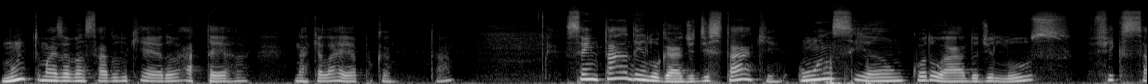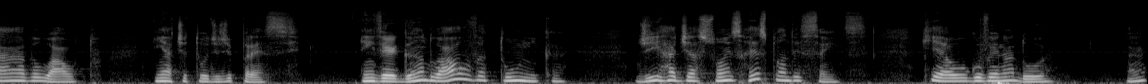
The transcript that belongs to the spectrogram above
Muito mais avançado do que era a Terra naquela época, tá? Sentado em lugar de destaque, um ancião coroado de luz fixava o alto em atitude de prece, envergando alva túnica de irradiações resplandecentes que é o governador. Né?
